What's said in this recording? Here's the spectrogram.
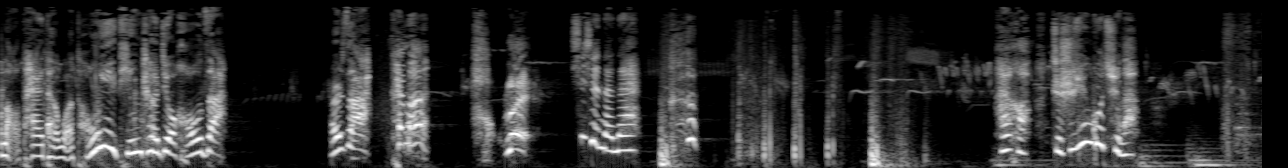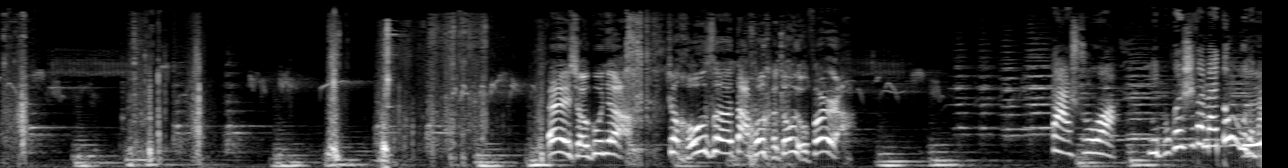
老太太，我同意停车救猴子。儿子，开门。好嘞，谢谢奶奶。还好，只是晕过去了。哎，小姑娘，这猴子大伙可都有份儿啊！大叔，你不会是贩卖动物的吧？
